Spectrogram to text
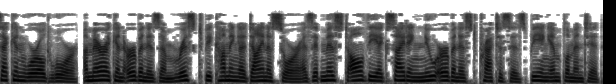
Second World War, American urbanism risked becoming a dinosaur as it missed all the exciting new urbanist practices being implemented.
